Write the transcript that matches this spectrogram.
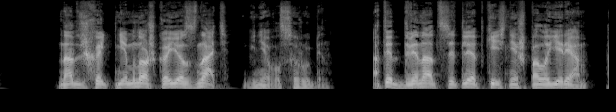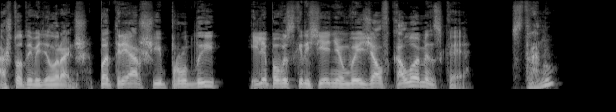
надо же хоть немножко ее знать, — гневался Рубин. А ты двенадцать лет киснешь по лагерям. А что ты видел раньше? Патриаршьи пруды? Или по воскресеньям выезжал в Коломенское? Страну?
